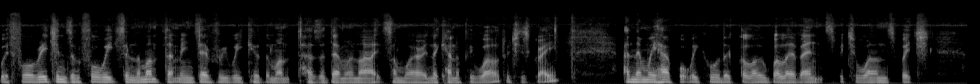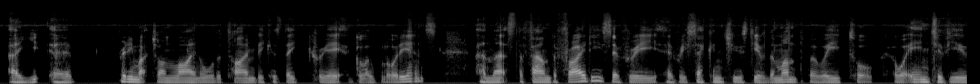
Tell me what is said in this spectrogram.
with four regions and four weeks in the month, that means every week of the month has a demo night somewhere in the Canopy world, which is great. And then we have what we call the global events, which are ones which are uh, pretty much online all the time because they create a global audience and that's the founder fridays every every second tuesday of the month where we talk or interview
